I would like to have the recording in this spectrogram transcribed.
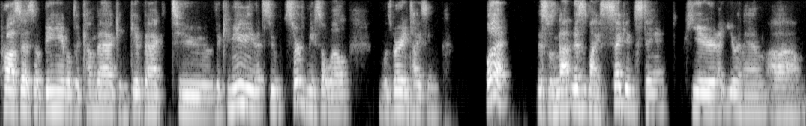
process of being able to come back and give back to the community that served me so well was very enticing. But this was not, this is my second stint here at UNM. Um,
